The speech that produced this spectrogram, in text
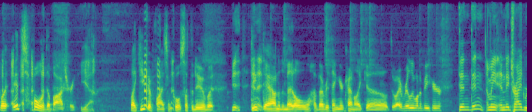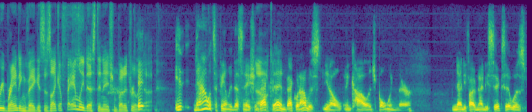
but it's full of debauchery. yeah. Like you can find some cool stuff to do, but deep it- down in the middle of everything, you're kind of like, oh, do I really want to be here? Then, then I mean, and they tried rebranding Vegas as like a family destination, but it's really It- not. It now it's a family destination. Oh, back okay. then, back when I was, you know, in college bowling there, 95, 96, it was,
